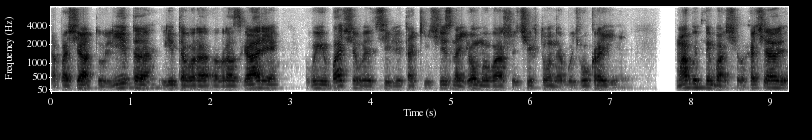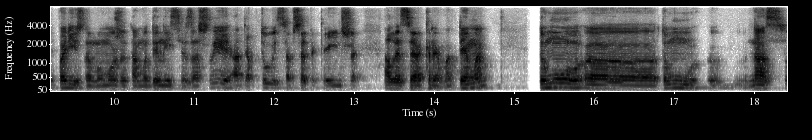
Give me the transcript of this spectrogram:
на початку літа, літа в в розгарі. Ви бачили, ці літаки, чи знайомі ваші, чи хто-небудь в Україні? Мабуть, не бачили. Хоча по-різному, може, там одиниці зайшли, адаптуються, все таке інше, але це окрема тема. Тому, е, тому е, нас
